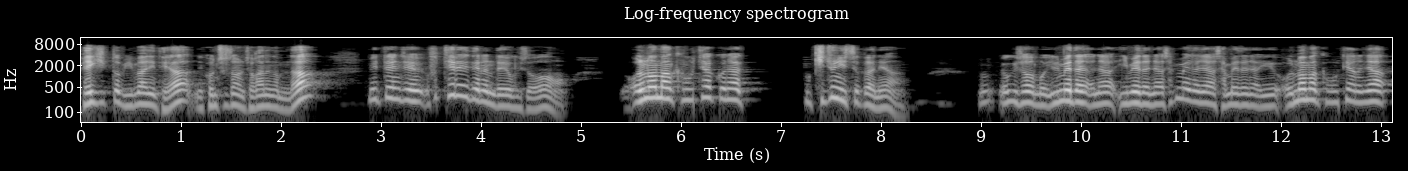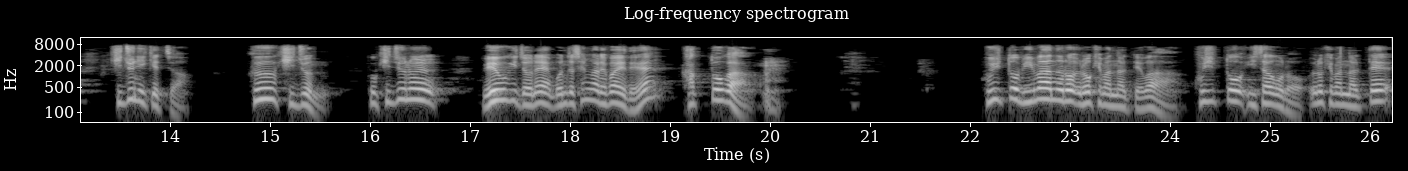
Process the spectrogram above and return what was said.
120도 미만이 돼야 건축선을 정하는 겁니다. 이때 이제 후퇴를 해야 되는데 여기서 얼마만큼 후퇴할 거냐 기준이 있을 거 아니야. 응? 여기서 뭐 1m냐, 2m냐, 3m냐, 4m냐 이 얼마만큼 후퇴하느냐 기준이 있겠죠. 그 기준, 그 기준을 외우기 전에 먼저 생각해 봐야 돼. 각도가 90도 미만으로 이렇게 만날 때와 90도 이상으로 이렇게 만날 때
